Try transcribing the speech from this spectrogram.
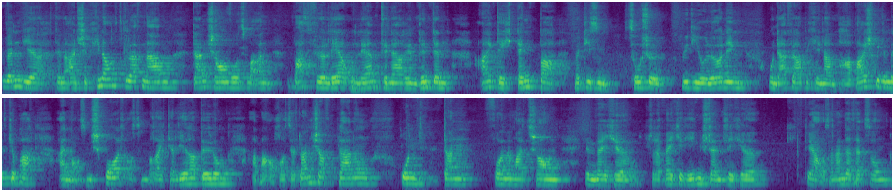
Wenn wir den Einstieg hinter uns gelassen haben, dann schauen wir uns mal an, was für Lehr- und Lernszenarien sind denn eigentlich denkbar mit diesem Social Video Learning. Und dafür habe ich Ihnen ein paar Beispiele mitgebracht. Einmal aus dem Sport, aus dem Bereich der Lehrerbildung, aber auch aus der Landschaftsplanung. Und dann wollen wir mal schauen, in welche, welche gegenständliche der Auseinandersetzung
